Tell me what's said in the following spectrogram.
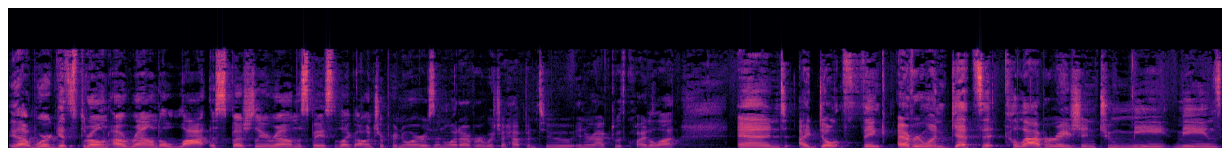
That word gets thrown around a lot, especially around the space of like entrepreneurs and whatever, which I happen to interact with quite a lot. And I don't think everyone gets it. Collaboration to me means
